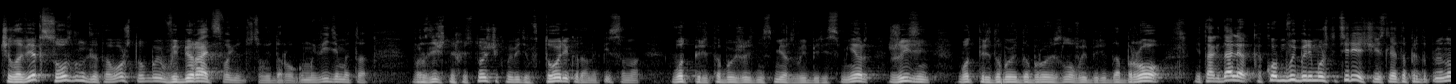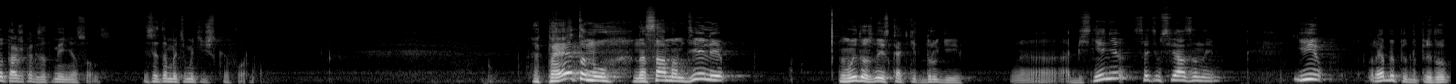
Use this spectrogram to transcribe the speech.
человек создан для того, чтобы выбирать свою, свою дорогу. Мы видим это в различных источниках, мы видим в Торе, когда написано, вот перед тобой жизнь и смерть, выбери смерть, жизнь, вот перед тобой добро и зло, выбери добро и так далее. О каком выборе может идти речь, если это предопределено так же, как затмение Солнца, если это математическая форма. Поэтому на самом деле мы должны искать какие-то другие э, объяснения с этим связанные. И Рэбе пред, пред,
